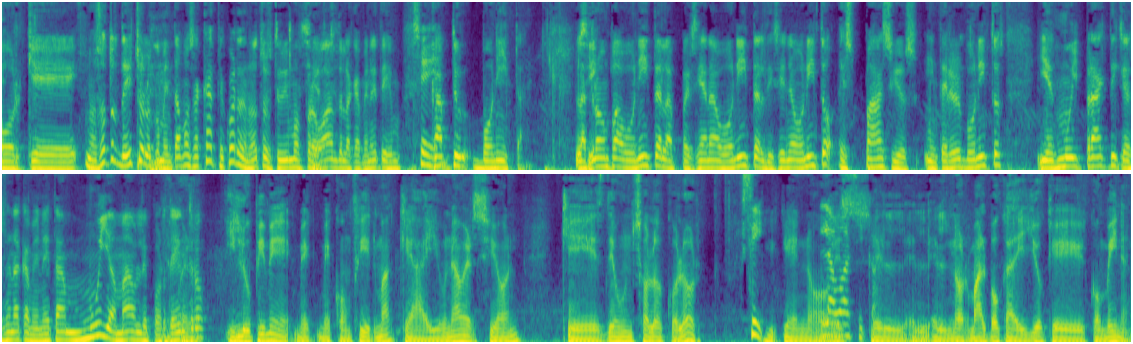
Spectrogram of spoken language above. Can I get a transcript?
Porque nosotros, de hecho, lo comentamos acá, ¿te acuerdas? Nosotros estuvimos probando la camioneta y dijimos, Capture bonita, la trompa bonita, la persiana bonita, el diseño bonito, espacios interiores bonitos y es muy práctica, es una camioneta muy amable por dentro. Y Lupi me, me confirma que hay una versión que es de un solo color. Sí, que no es el, normal bocadillo que combinan.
